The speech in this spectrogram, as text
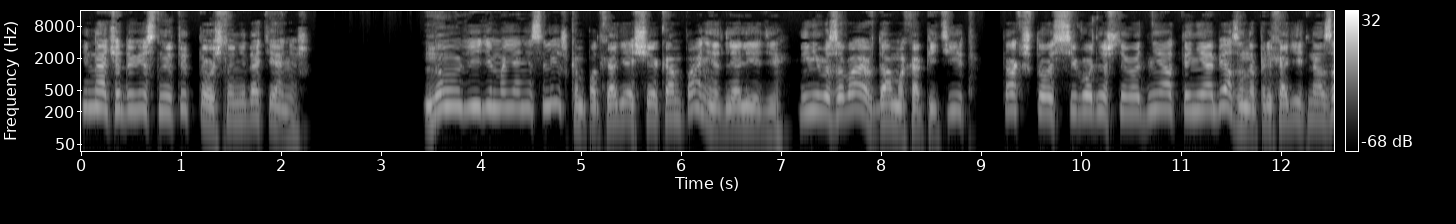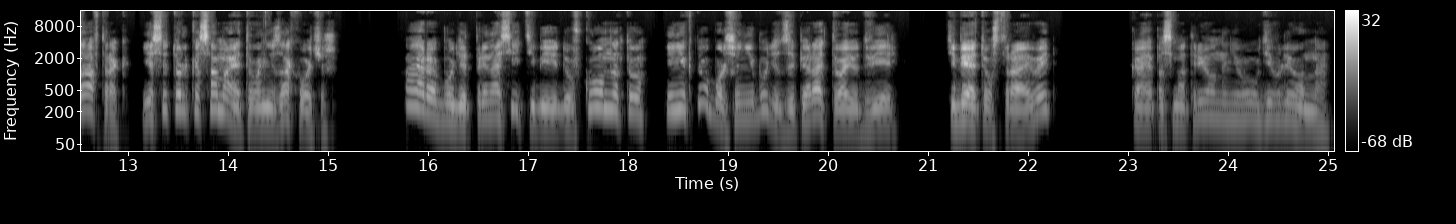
Иначе до весны ты точно не дотянешь. Но, видимо, я не слишком подходящая компания для леди и не вызываю в дамах аппетит, так что с сегодняшнего дня ты не обязана приходить на завтрак, если только сама этого не захочешь. Айра будет приносить тебе еду в комнату, и никто больше не будет запирать твою дверь. Тебя это устраивает? Кая посмотрела на него удивленно.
